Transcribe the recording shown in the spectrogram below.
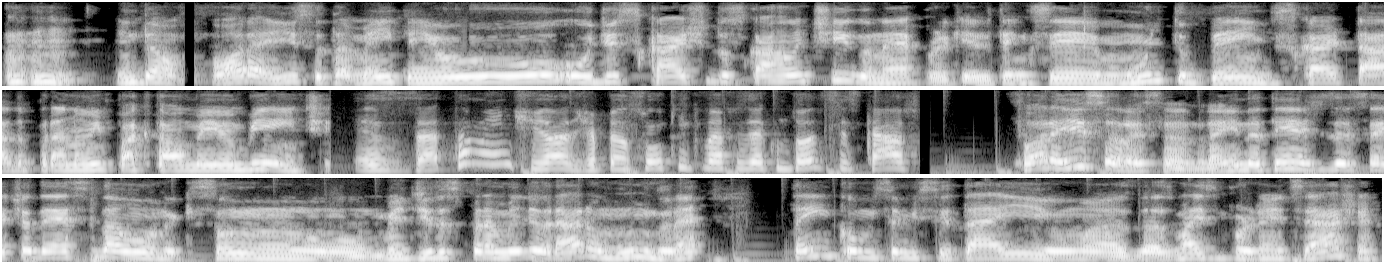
Então, fora isso também tem o, o descarte dos carros antigos, né? Porque ele tem que ser muito bem descartado para não impactar o meio ambiente. Exatamente, já, já pensou o que, que vai fazer com todos esses carros? Fora isso, Alessandro, ainda tem as 17 ODS da ONU, que são medidas para melhorar o mundo, né? Tem como você me citar aí umas das mais importantes, você acha?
